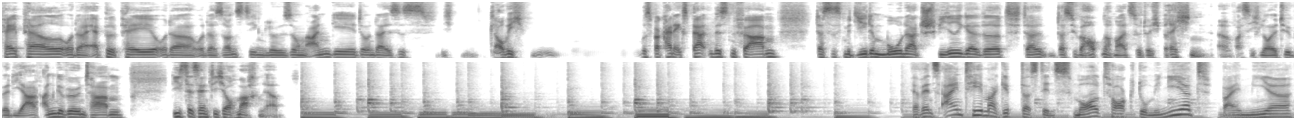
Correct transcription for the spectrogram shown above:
PayPal oder Apple Pay oder, oder sonstigen Lösungen angeht. Und da ist es, ich glaube ich, muss man kein Expertenwissen für haben, dass es mit jedem Monat schwieriger wird, da, das überhaupt nochmal zu durchbrechen, äh, was sich Leute über die Jahre angewöhnt haben, die es letztendlich auch machen, ja. Ja, wenn es ein Thema gibt, das den Smalltalk dominiert, bei mir,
